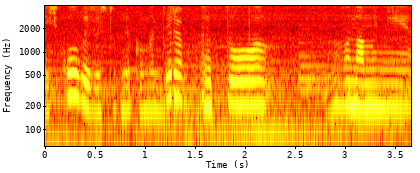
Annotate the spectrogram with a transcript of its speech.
військовий, заступник командира. Е, То вона мені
